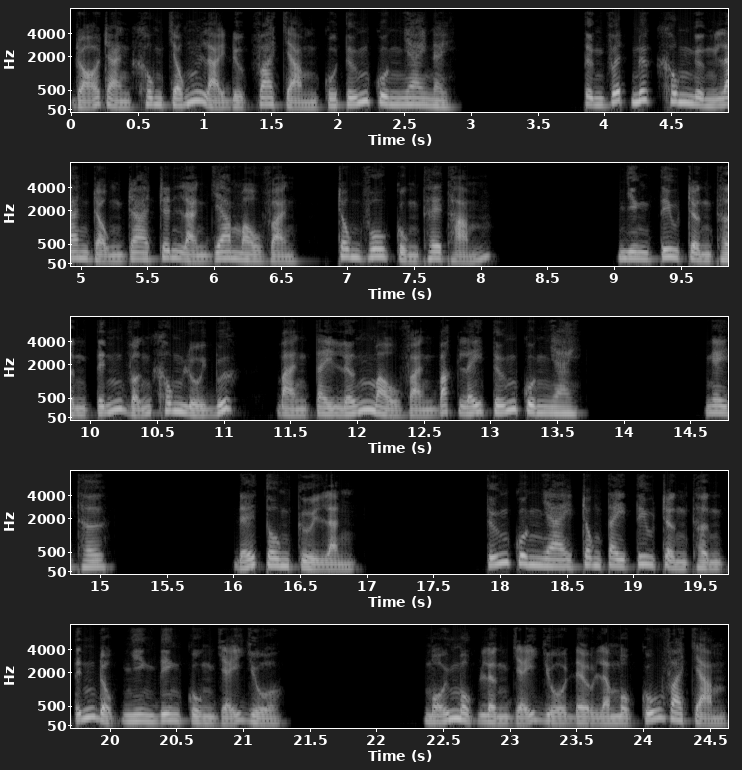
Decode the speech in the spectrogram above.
rõ ràng không chống lại được va chạm của tướng quân nhai này. Từng vết nứt không ngừng lan rộng ra trên làn da màu vàng, trông vô cùng thê thảm. Nhưng tiêu trần thần tính vẫn không lùi bước, bàn tay lớn màu vàng bắt lấy tướng quân nhai. Ngây thơ. Đế tôn cười lạnh. Tướng quân nhai trong tay tiêu trần thần tính đột nhiên điên cuồng giãy dụa. Mỗi một lần giãy dụa đều là một cú va chạm,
